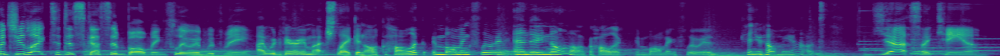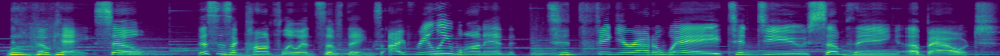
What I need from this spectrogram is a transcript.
Would you like to discuss embalming fluid with me? I would very much like an alcoholic embalming fluid and a non alcoholic embalming fluid. Can you help me out? Yes, I can. okay, so this is a confluence of things. I really wanted to figure out a way to do something about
